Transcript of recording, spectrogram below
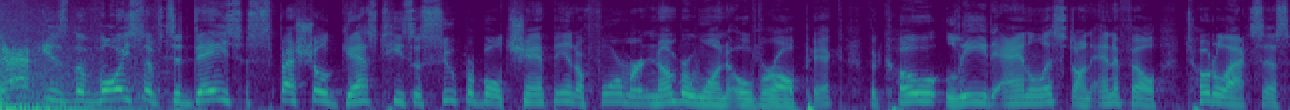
That is the voice of today's special guest. He's a Super Bowl champion, a former number one overall pick, the co lead analyst on NFL Total Access,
